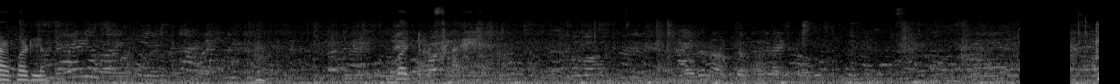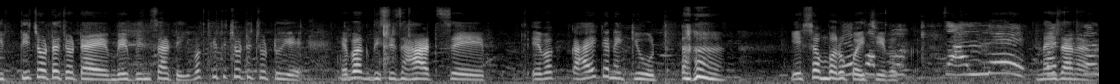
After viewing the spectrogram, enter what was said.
काय पडलं? बटरफ्लाय. किती छोट्या छोट्या आहे बेबींसाठी. बघ किती छोटे छोटू आहे. हे बघ दिस इज हार्ट सेप हे बघ काय का नाही क्यूट हे शंभर रुपयाची आहे बघ. नाही जाणार.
